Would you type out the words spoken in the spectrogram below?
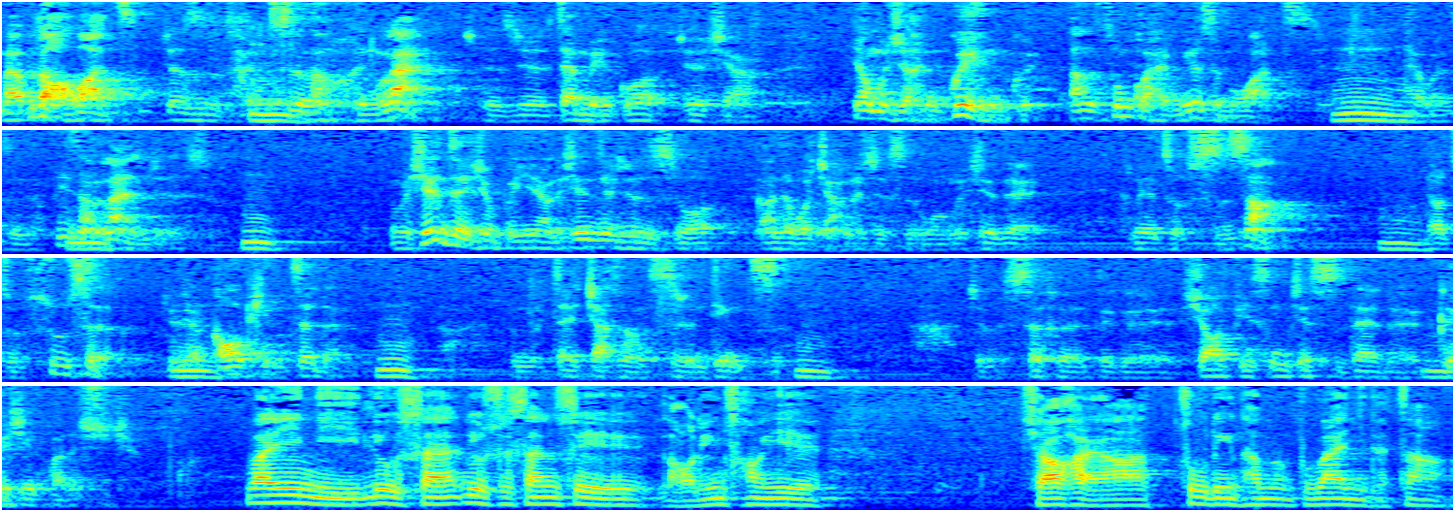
买不到好袜子，就是很市场很烂，就是就是在美国就是想，要么就很贵很贵，当时中国还没有什么袜子，嗯，台湾真的非常烂，就是，嗯。那么现在就不一样了，现在就是说，刚才我讲的就是我们现在可能要走时尚，嗯，要走舒适，就是要高品质的，嗯，啊，那么再加上私人定制，嗯，啊，就是适合这个消费升级时代的个性化的需求。万一你六三六十三岁老龄创业，小海啊、注定他们不买你的账，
